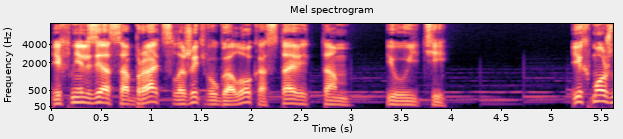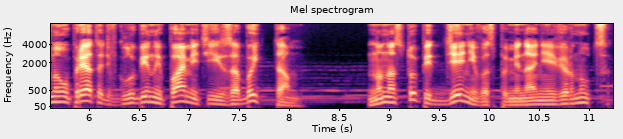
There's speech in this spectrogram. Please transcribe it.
их нельзя собрать, сложить в уголок, оставить там и уйти. Их можно упрятать в глубины памяти и забыть там, но наступит день, и воспоминания вернутся.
